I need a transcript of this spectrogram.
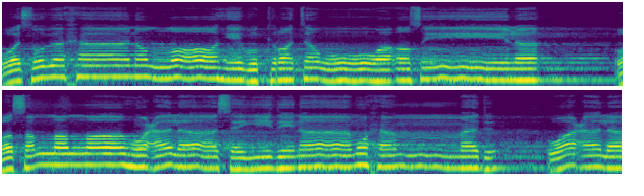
وسبحان الله بكرة وأصيلا. وصلى الله على سيدنا محمد وعلى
